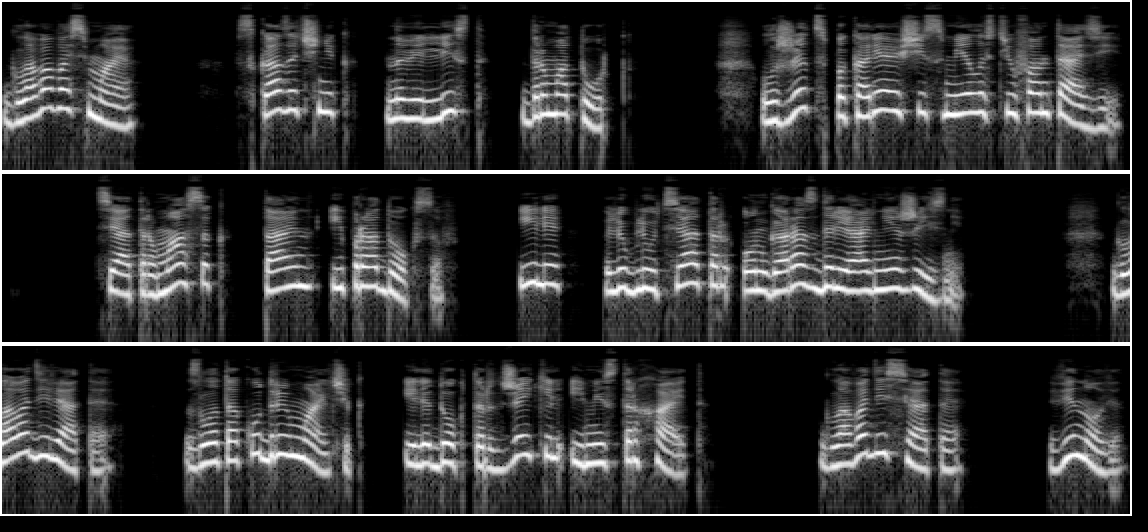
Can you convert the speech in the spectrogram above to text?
Глава восьмая. Сказочник, новеллист, драматург. Лжец, покоряющий смелостью фантазии. Театр масок, тайн и парадоксов. Или «Люблю театр, он гораздо реальнее жизни». Глава девятая. Златокудрый мальчик или доктор Джекиль и мистер Хайд. Глава десятая. Виновен.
